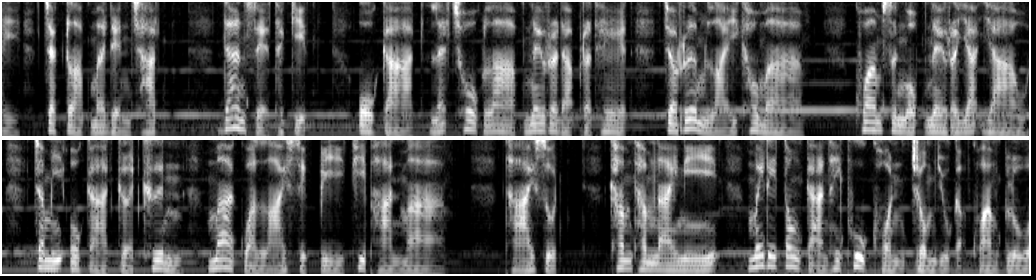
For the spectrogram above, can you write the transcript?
ยจะกลับมาเด่นชัด ด้านเศรษฐกิจ โอกาสและโชคลาภในระดับประเทศจะเริ่มไหลเข้ามา ความสงบในระยะยาวจะมีโอกาสเกิดขึ้นมากกว่าหลายสิบปีที่ผ่านมา ท้ายสุดคำทำนายนี้ไม่ได้ต้องการให้ผู้คนจมอยู่กับความกลัว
